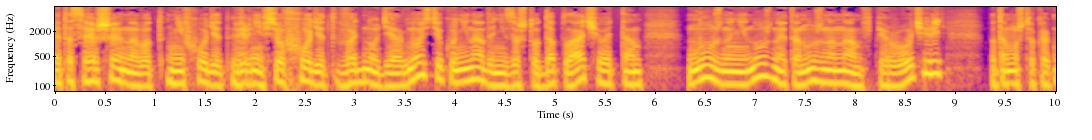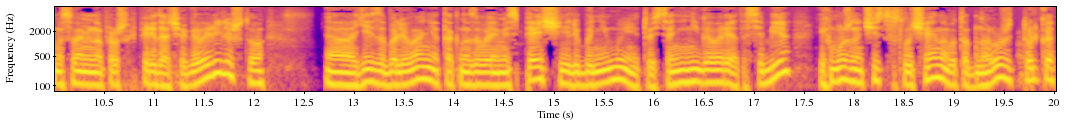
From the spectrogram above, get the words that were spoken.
это совершенно вот не входит, вернее, все входит в одну диагностику, не надо ни за что доплачивать там, нужно, не нужно, это нужно нам в первую очередь, потому что, как мы с вами на прошлых передачах говорили, что э, есть заболевания, так называемые спящие либо немые, то есть они не говорят о себе, их можно чисто случайно вот обнаружить только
